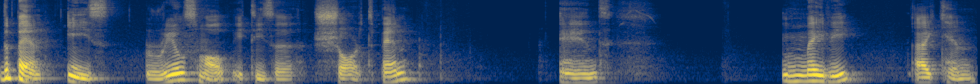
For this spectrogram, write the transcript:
The pen is real small, it is a short pen and maybe I can,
